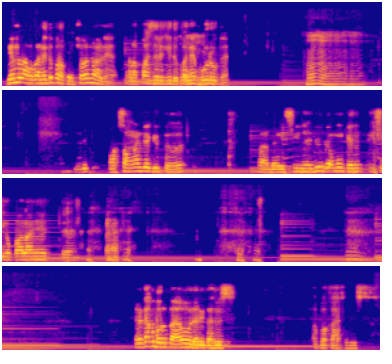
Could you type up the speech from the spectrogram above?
dia melakukan itu profesional ya, terlepas dari kehidupannya hmm. buruk kan. Jadi kosong aja gitu nggak ada isinya juga mungkin isi kepalanya itu ternyata aku baru tahu dari kasus apa kasus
